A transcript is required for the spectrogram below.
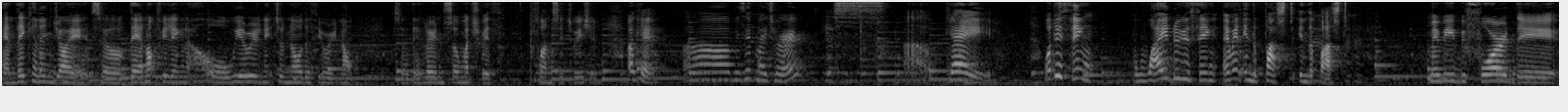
And they can enjoy it. So they're not feeling like oh we really need to know the theory. No. So they learn so much with fun situation. Okay um, is it my turn? Yes. Okay. What do you think why do you think i mean in the past in the past maybe before the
